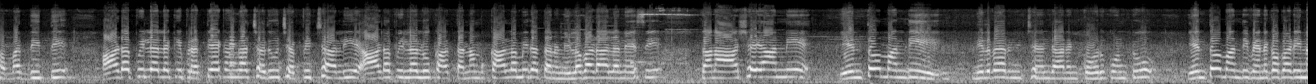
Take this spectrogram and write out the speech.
సమర్థించి ఆడపిల్లలకి ప్రత్యేకంగా చదువు చెప్పించాలి. ఆడపిల్లలు కా- తన కాళ్ళ మీద తను నిలబడాలనేసి తన ఆశయాన్ని ఎంతోమంది మంది కోరుకుంటూ ఎంతోమంది వెనుకబడిన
